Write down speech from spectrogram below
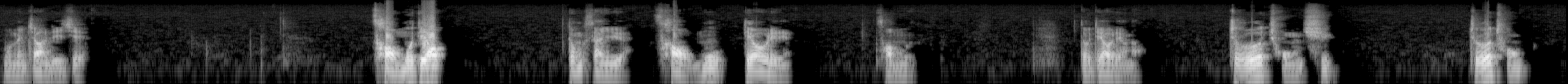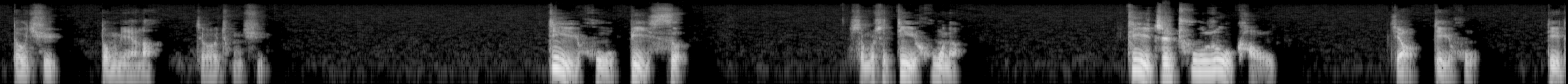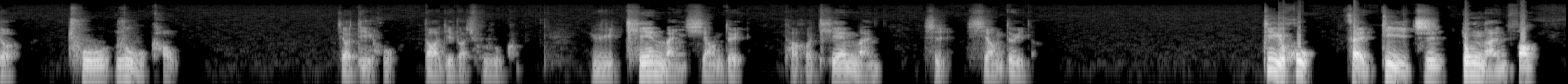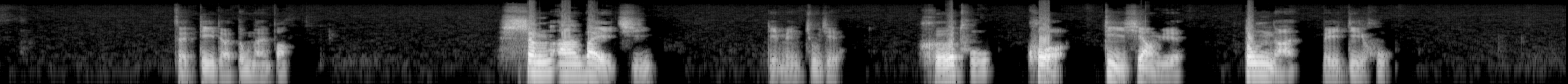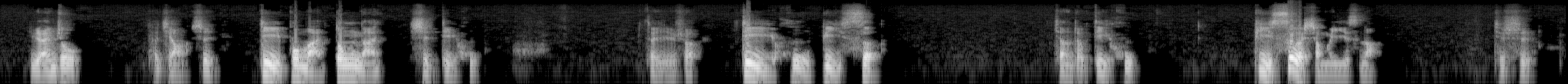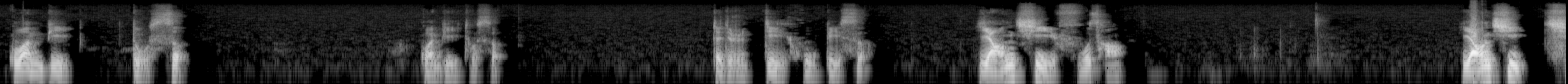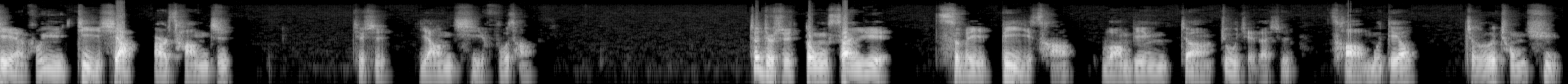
我们这样理解：草木凋。冬三月，草木凋零，草木都凋零了。蛰虫去，蛰虫都去冬眠了。蛰虫去，地户闭塞。什么是地户呢？地之出入口叫地户，地的出入口叫地户。大地的出入口与天门相对，它和天门是相对的。地户在地之东南方，在地的东南方。生安外极里面注解：河图括地象曰，东南为地户。原著他讲是。地不满东南是地户，这就是说地户闭塞，讲这个地户。闭塞什么意思呢？就是关闭、堵塞、关闭、堵塞，这就是地户闭塞，阳气伏藏，阳气。潜伏于地下而藏之，就是阳气伏藏。这就是冬三月，此为闭藏。王冰这样注解的是：草木凋，蛰虫去，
